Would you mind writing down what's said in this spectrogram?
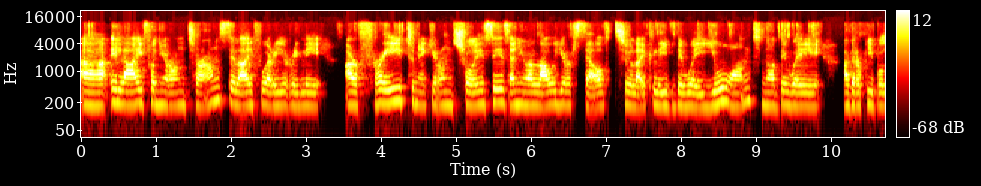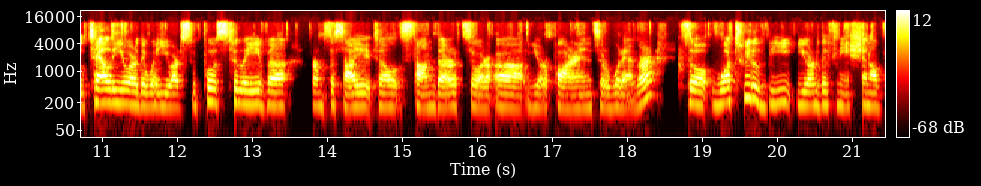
uh, a life on your own terms a life where you really are free to make your own choices and you allow yourself to like live the way you want not the way other people tell you or the way you are supposed to live uh, from societal standards or uh, your parents or whatever. So what will be your definition of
